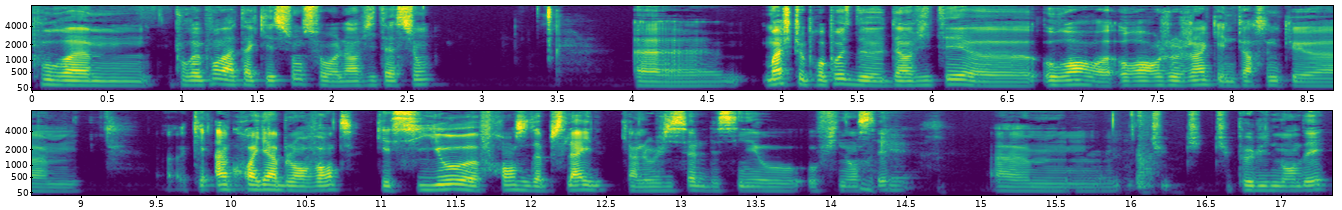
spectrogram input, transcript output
Pour, pour répondre à ta question sur l'invitation, moi je te propose d'inviter Aurore, Aurore Jogin, qui est une personne que, qui est incroyable en vente, qui est CEO France d'Upslide, qui est un logiciel destiné aux, financiers. Tu, tu, peux lui demander.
